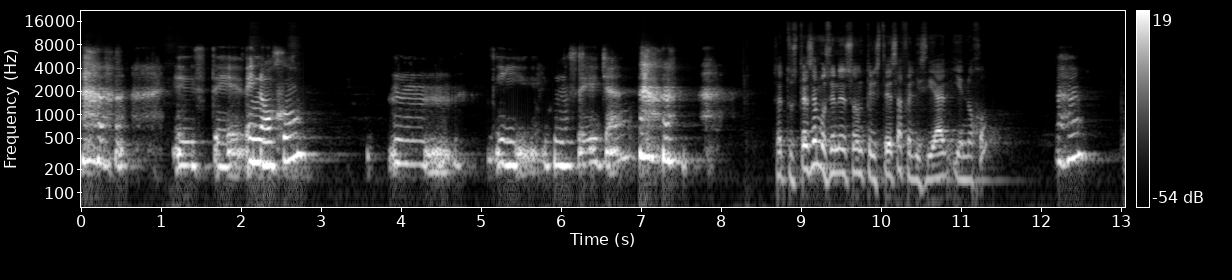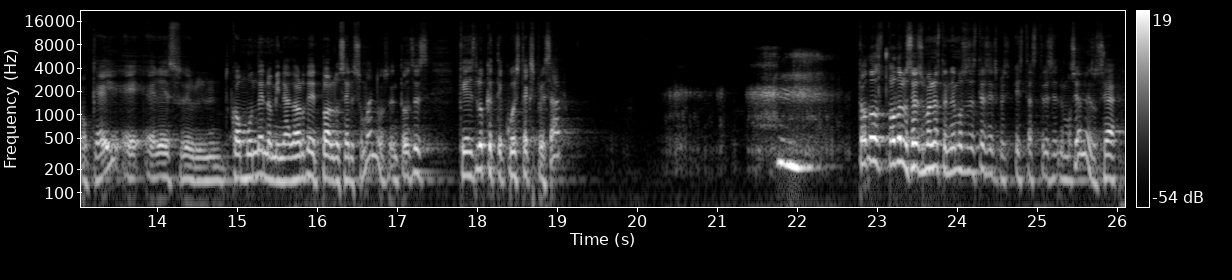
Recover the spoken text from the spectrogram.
Este, enojo, mm, y no sé, ya. O sea, tus tres emociones son tristeza, felicidad y enojo. Ok, eh, eres el común denominador de todos los seres humanos. Entonces, ¿qué es lo que te cuesta expresar? Todos, todos los seres humanos tenemos estas tres, emociones, o sea,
